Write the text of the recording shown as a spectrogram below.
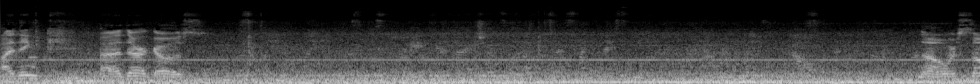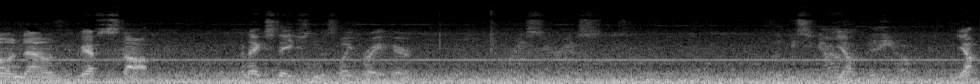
I think uh, there it goes. No, we're slowing down. We have to stop. The next station is like right here. Are you serious? At least you got it Yep. on video. Yep.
